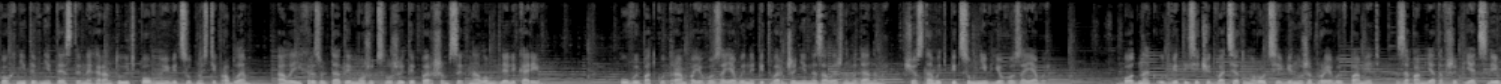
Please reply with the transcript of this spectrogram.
когнітивні тести не гарантують повної відсутності проблем, але їх результати можуть служити першим сигналом для лікарів. У випадку Трампа його заяви не підтверджені незалежними даними, що ставить під сумнів його заяви. Однак у 2020 році він уже проявив пам'ять, запам'ятавши п'ять слів,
